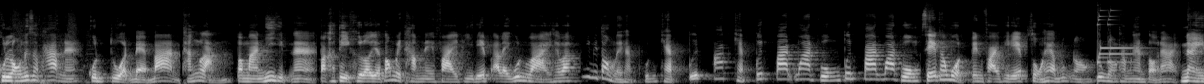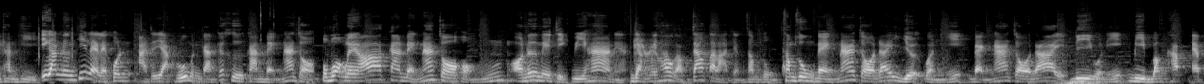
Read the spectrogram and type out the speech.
คุณลองนึกสภาพนะ คุณตรวจแบบบ้านทั้งหลังประมาณ 20 หน้า ปกติคือเราจะต้องไปทำในไฟล์ PDF อะไรวุ่นวายใช่ปะนี่ไม่ต้องเลยครับ คุณแคปปื๊ดปาดแคปปื๊ดปาดวาดวงปื๊ดปาดวาดวงเซฟทั้งหมดเป็นไฟล์ PDF ส่งให้กับลูกน้องลูกน้องทำงานต่อได้ในทันที อีกอันหนึ่งที่หลาย ๆ คนอาจจะอยากรู้เหมือนกันก็คือการแบ่งหน้าจอ ผมบอกเลยว่าการแบ่งหน้าจอของ Honor Magic V5 เนี่ยยังไม่เท่ากับเจ้าตลาดอย่าง Samsung Samsung แบ่งหน้าจอได้เยอะกว่านี้ แบ่งหน้าจอได้ดีกว่านี้ บีบบังคับแอป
